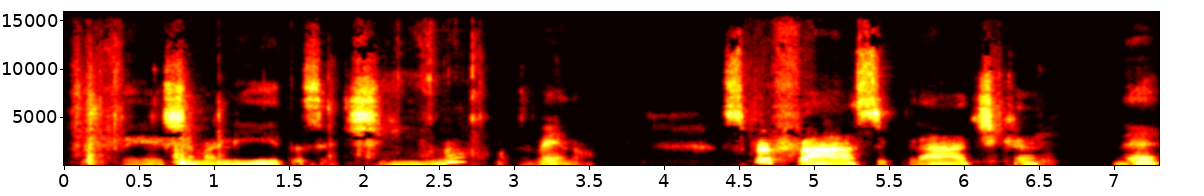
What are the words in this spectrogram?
Você fecha a maleta certinho, tá vendo? Super fácil, prática, né?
